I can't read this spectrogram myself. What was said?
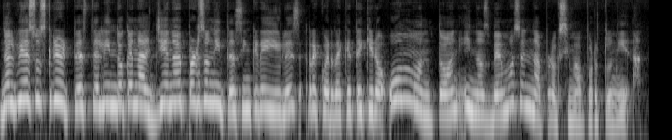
No olvides suscribirte a este lindo canal lleno de personitas increíbles. Recuerda que te quiero un montón y nos vemos en una próxima oportunidad.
